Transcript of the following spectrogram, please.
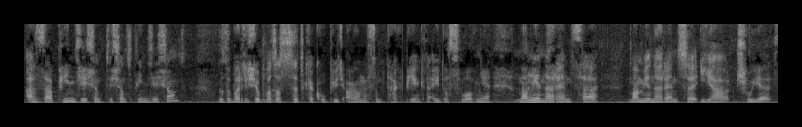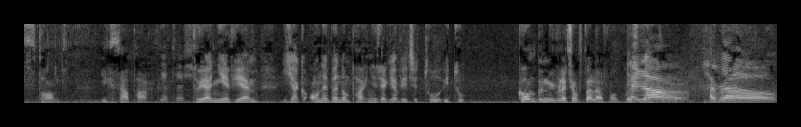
a za 50 1050? No to bardziej się opłaca setkę kupić, ale one są tak piękne. Ej, dosłownie, mam je na ręce, mam je na ręce i ja czuję stąd ich zapach Ja też. to ja nie wiem, jak one będą pachnieć, jak ja wiecie, tu i tu. Gąby mi wleciał w telefon. Hello. Hello.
